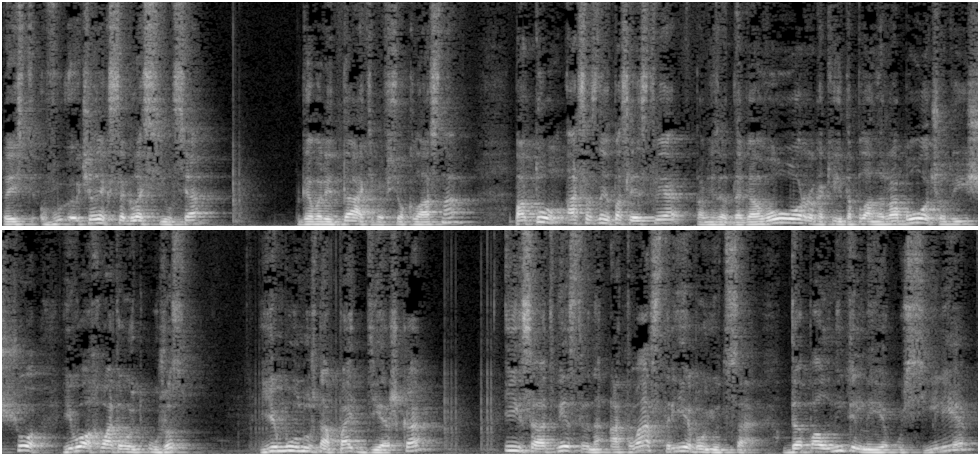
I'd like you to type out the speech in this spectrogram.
То есть в, человек согласился, говорит, да, типа все классно, потом осознает последствия, там, не знаю, договор, какие-то планы работ, что-то еще, его охватывает ужас, ему нужна поддержка, и, соответственно, от вас требуются дополнительные усилия,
